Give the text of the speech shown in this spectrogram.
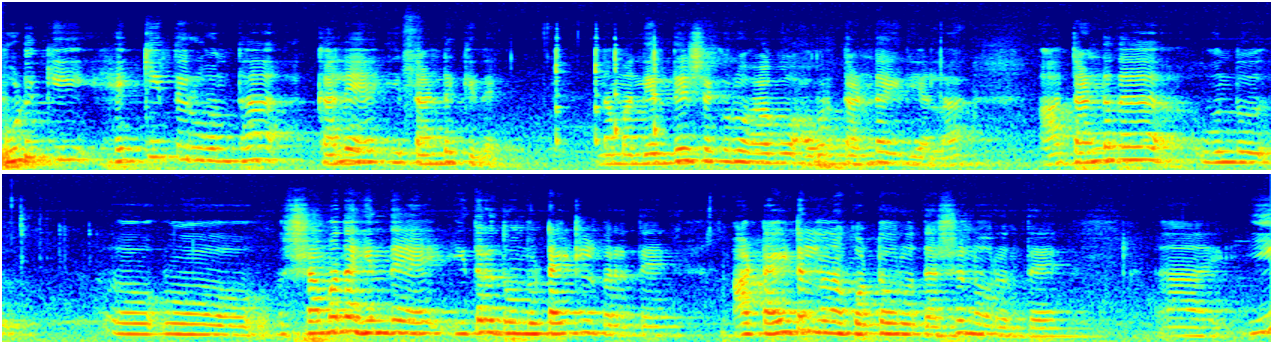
ಹುಡುಕಿ ಹೆಕ್ಕಿತ್ತಿರುವಂಥ ಕಲೆ ಈ ತಂಡಕ್ಕಿದೆ. ನಮ್ಮ ನಿರ್ದೇಶಕರು ಹಾಗೂ ಅವರ ತಂಡ ಇದೆಯಲ್ಲ ಆ ತಂಡದ ಒಂದು ಶ್ರಮದ ಹಿಂದೆ ಈ ಥರದ್ದೊಂದು ಟೈಟಲ್ ಬರುತ್ತೆ. ಆ ಟೈಟಲನ್ನು ಕೊಟ್ಟವರು ದರ್ಶನ್ ಅವರಂತೆ. ಈ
